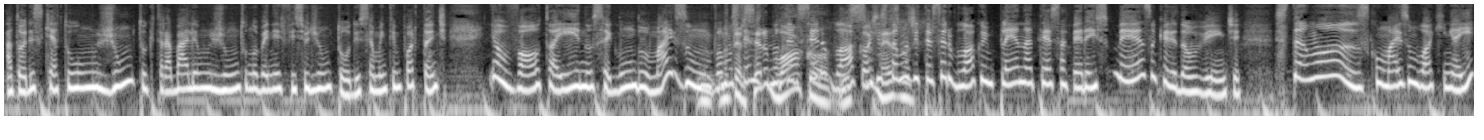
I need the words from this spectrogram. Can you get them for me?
atores que atuam junto, que trabalham junto no benefício de um todo. Isso é muito importante. E eu volto aí no segundo, mais um. Vamos no terceiro ter, no bloco. terceiro bloco. Hoje mesmo. estamos de terceiro bloco em plena terça-feira. É isso mesmo, querido ouvinte. Estamos com mais um bloquinho aí.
